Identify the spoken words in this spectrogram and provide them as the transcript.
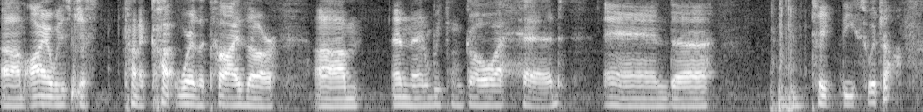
Um, I always just kind of cut where the ties are, um, and then we can go ahead and uh, take the switch off.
